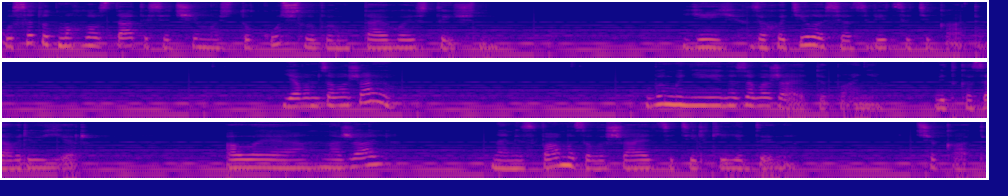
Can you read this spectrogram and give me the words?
усе тут могло здатися чимось докучливим та егоїстичним. Їй захотілося звідси тікати. Я вам заважаю? Ви мені не заважаєте, пані, відказав Рюєр. Але, на жаль, нам із вами залишається тільки єдине чекати.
